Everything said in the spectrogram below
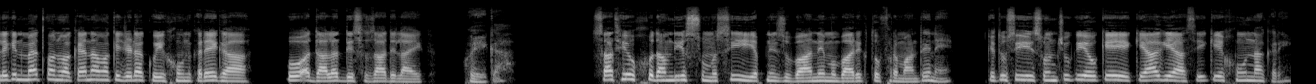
ਲੇਕਿਨ ਮੈਂ ਤੁਹਾਨੂੰ ਆ ਕਹਿਣਾ ਵਾਂ ਕਿ ਜਿਹੜਾ ਕੋਈ ਖੂਨ ਕਰੇਗਾ ਉਹ ਅਦਾਲਤ ਦੀ ਸਜ਼ਾ ਦੇ ਲਾਇਕ ਹੋਏਗਾ ਸਾਥੀਓ, ਖੁਦਾਵੰਦ ਯਿਸੂ ਮਸੀਹ ਆਪਣੀ ਜ਼ੁਬਾਨ ਮੁਬਾਰਕ ਤੋਂ ਫਰਮਾਉਂਦੇ ਨੇ ਕਿ ਤੁਸੀਂ ਸੁਣ ਚੁੱਕੇ ਹੋ ਕਿ ਕਿਹਾ ਗਿਆ ਸੀ ਕਿ ਖੂਨ ਨਾ ਕਰੀ।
